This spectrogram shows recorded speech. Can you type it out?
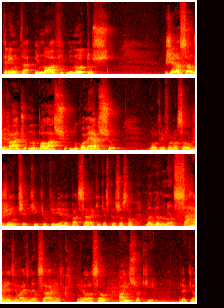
39 minutos. Geração de rádio no Palácio do Comércio. outra informação urgente aqui que eu queria repassar aqui, que as pessoas estão mandando mensagens e mais mensagens em relação a isso aqui. Olha aqui, ó,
